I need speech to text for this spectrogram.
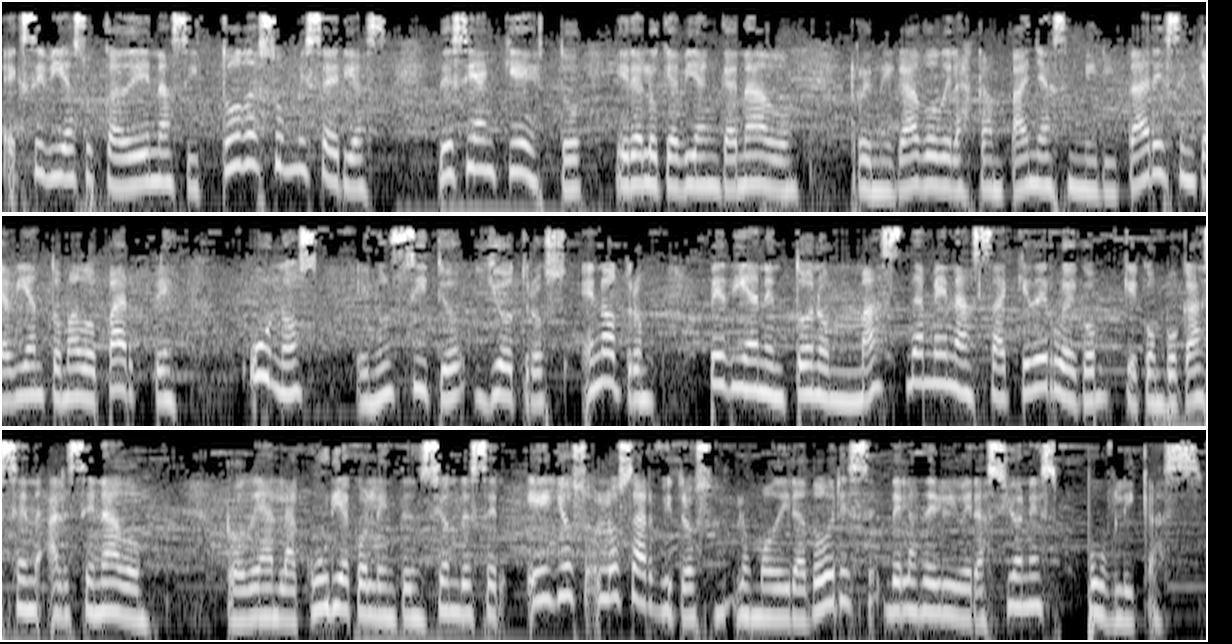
exhibía sus cadenas y todas sus miserias. Decían que esto era lo que habían ganado, renegado de las campañas militares en que habían tomado parte, unos en un sitio y otros en otro. Pedían en tono más de amenaza que de ruego que convocasen al Senado. Rodean la curia con la intención de ser ellos los árbitros, los moderadores de las deliberaciones públicas.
